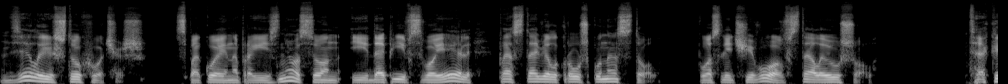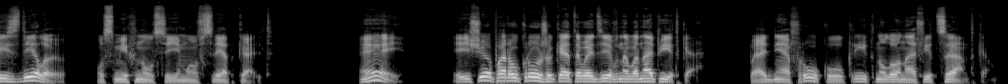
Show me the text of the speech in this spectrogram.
«Делай, что хочешь», — спокойно произнес он и, допив свой эль, поставил кружку на стол, после чего встал и ушел. «Так и сделаю», — усмехнулся ему вслед Кальт. «Эй, Еще пару кружек этого дивного напитка!» Подняв руку, крикнул он официанткам.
